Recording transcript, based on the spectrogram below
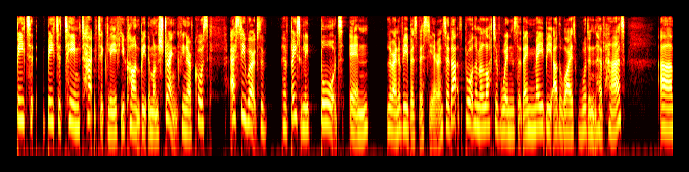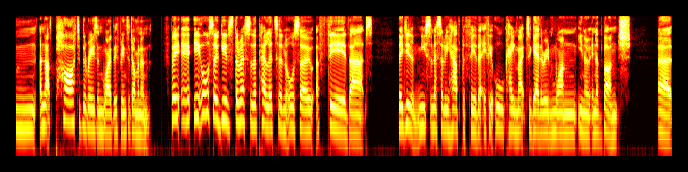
beat beat a team tactically if you can't beat them on strength. You know, of course, SD Worx have, have basically bought in Lorena Wiebes this year, and so that's brought them a lot of wins that they maybe otherwise wouldn't have had. Um, and that's part of the reason why they've been so dominant. But it, it also gives the rest of the peloton also a fear that they didn't used to necessarily have the fear that if it all came back together in one, you know, in a bunch, uh,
